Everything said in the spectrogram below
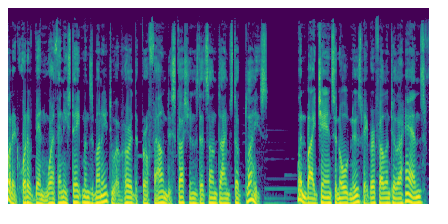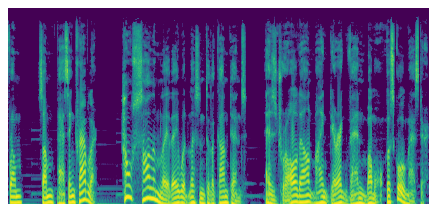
but it would have been worth any stateman's money to have heard the profound discussions that sometimes took place, when by chance an old newspaper fell into their hands from some passing traveler. How solemnly they would listen to the contents, as drawled out by Derrick Van Bummel, the schoolmaster,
